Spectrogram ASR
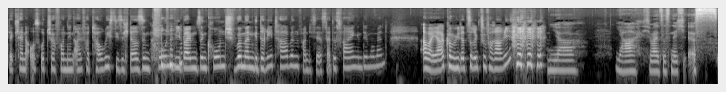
der kleine Ausrutscher von den Alpha Tauris, die sich da synchron wie beim Synchronschwimmen gedreht haben. Fand ich sehr satisfying in dem Moment. Aber ja, kommen wir wieder zurück zu Ferrari. ja, ja, ich weiß es nicht. Es,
